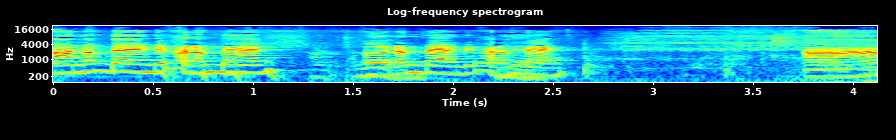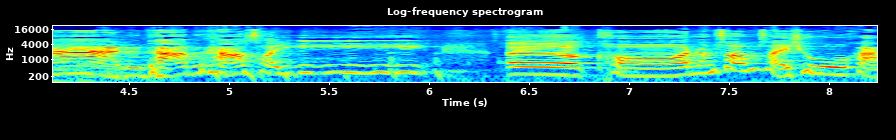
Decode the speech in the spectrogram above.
อะน้ำแดงด้วยค่ะน้ำแดง เออน้ำแดงด้วยค่ะน้ำแดง อ่า ดูเท้าดูเท้าซอยอีกอีกอีกอีกเออขอน้ำส้มสายชูค่ะ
